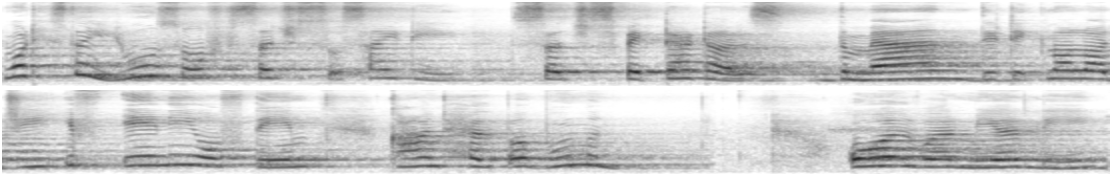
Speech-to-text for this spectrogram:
What is the use of such society, such spectators, the man, the technology, if any of them can't help a woman? All were merely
